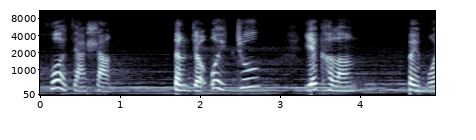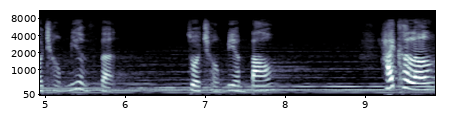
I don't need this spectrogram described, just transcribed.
货架上，等着喂猪；也可能被磨成面粉，做成面包；还可能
